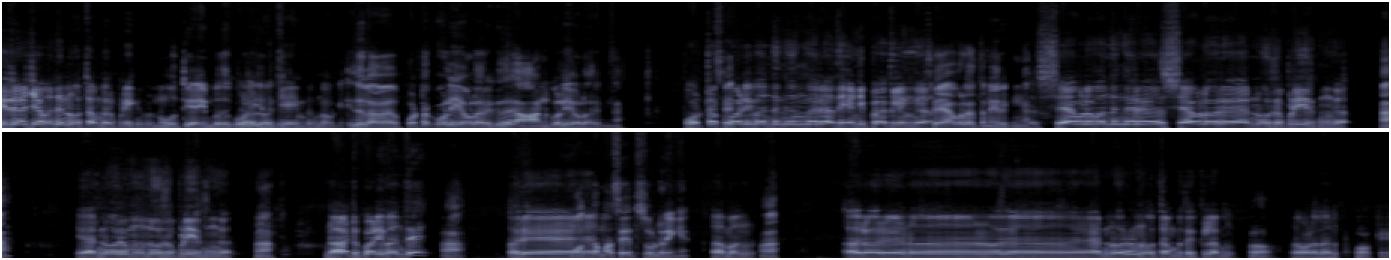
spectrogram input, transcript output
கிரிராஜா வந்து நூற்றம்பது பிடிக்குங்க. நூத்தி ஐம்பது கோழி நூற்றி ஐம்பது. ஓகே இதுல பொட்டைக்கோழி எவ்வளவு இருக்குது? ஆண் கோழி எவ்வளவு இருக்குங்க? பொட்டைக்கோழி வந்துங்க அதை எண்ணி பார்க்கலிங்க. சேவல் எத்தனை இருக்குங்க? சேவலை வந்துங்க சேவலை ஒரு இரநூறு இப்படி இருக்குங்க? இரநூறு முந்நூறு இப்படி இருக்குங்க. நாட்டுக்கோழி வந்து. ஒரு மொத்தமா சேர்த்து சொல்றீங்க. ஆமாங்க. அதில் ஒரு இரநூறு நூற்றம்பது கிலோ. அவ்வளோதான் ஓகே.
